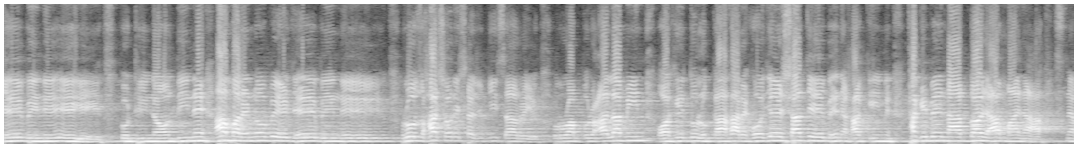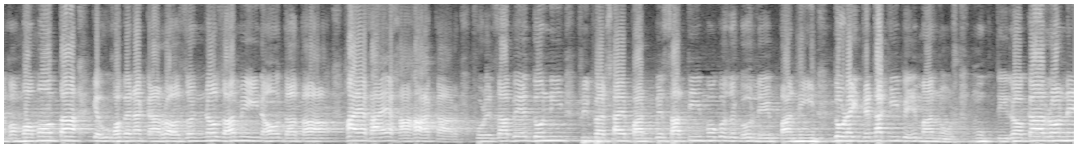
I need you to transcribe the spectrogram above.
যেবিনে কঠিন দিনে আমার নবে যেবিনে রোজ হাসরে শেষ বিচারে রব্বুল আলামিন অহেদুল কাহার খোঁজে সাজেবেন হাকিম। থাকিবে না দয়া মায়া, স্নেহ মমতা কেউ হবে না কারও জন্য জামিন দাতা হায় হায় হাহাকার পড়ে যাবে দনি ফিফাসায় পাটবে সাথী মগজ গলে পানি। দৌড়াইতে থাকিবে মানুষ, মুক্তির কারণে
